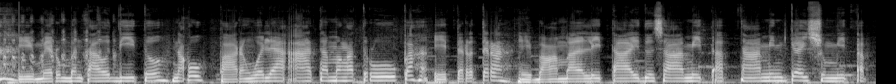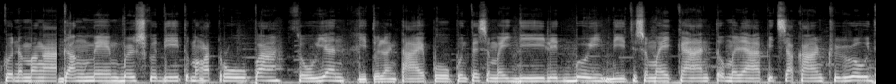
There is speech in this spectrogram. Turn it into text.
eh meron bang tao dito? Nako, parang wala ata mga tropa. Eh tara tara. Eh baka malate tayo dun sa meet up namin guys. Yung meet up ko ng mga gang members ko dito mga tropa. So yan, dito lang tayo pupunta sa may gilid boy. Dito sa may kanto malapit sa country road.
